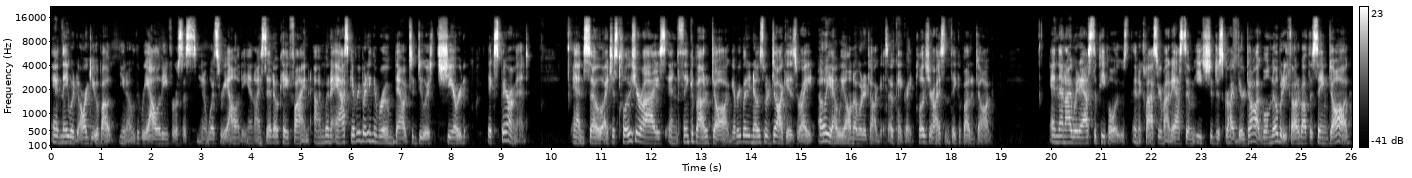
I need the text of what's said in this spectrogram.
and they would argue about you know the reality versus you know what's reality and i said okay fine i'm going to ask everybody in the room now to do a shared experiment. And so i just close your eyes and think about a dog. Everybody knows what a dog is right? Oh yeah we all know what a dog is. Okay great. Close your eyes and think about a dog. And then i would ask the people in a classroom i'd ask them each to describe their dog. Well nobody thought about the same dog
